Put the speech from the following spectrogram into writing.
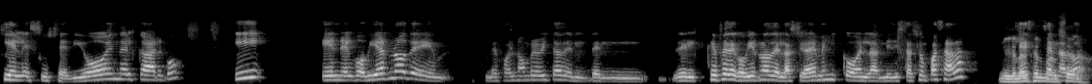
quien le sucedió en el cargo y en el gobierno de, me fue el nombre ahorita del, del, jefe de gobierno de la Ciudad de México en la administración pasada. Miguel Ángel Mancera.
